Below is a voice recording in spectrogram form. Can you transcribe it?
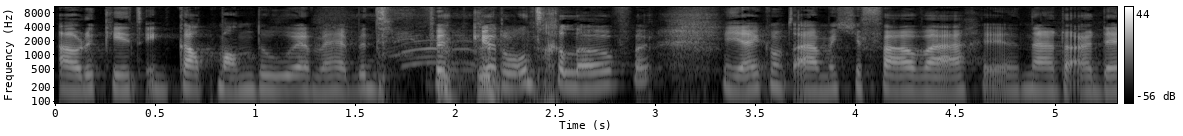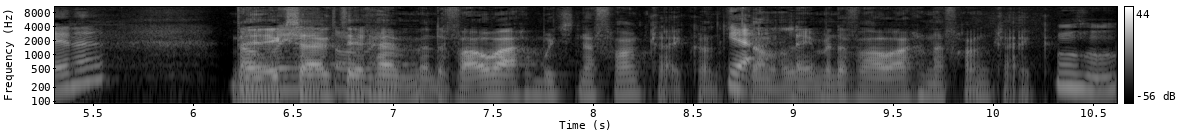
oude kind in Kathmandu... en we hebben drie weken rondgelopen. En jij komt aan met je vouwwagen naar de Ardennen. Dan Nee, ik zei ook tegen hem, met de vouwwagen moet je naar Frankrijk. Want je kan alleen met de vouwwagen naar Frankrijk. Mhm.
